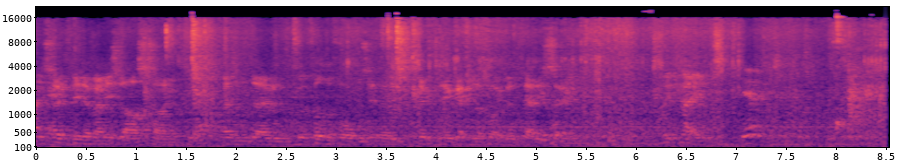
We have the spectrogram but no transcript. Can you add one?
as Okay. hopefully they managed last time. And um, we'll fill the forms in and hopefully get an appointment fairly soon. Okay. Yeah.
